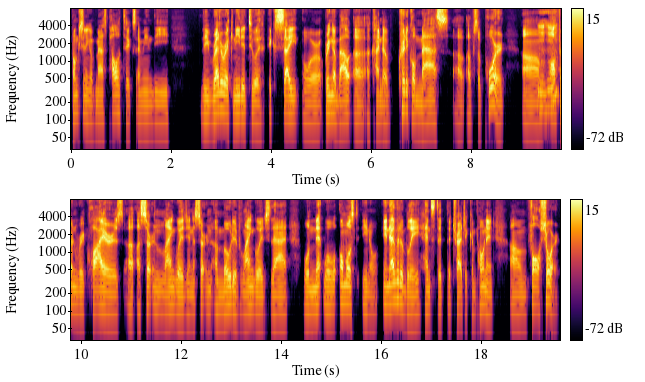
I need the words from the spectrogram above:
functioning of mass politics, I mean, the, the rhetoric needed to excite or bring about a, a kind of critical mass of, of support um, mm-hmm. often requires a, a, certain language and a certain emotive language that will net will almost you know inevitably, hence the, the tragic component, um, fall short.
